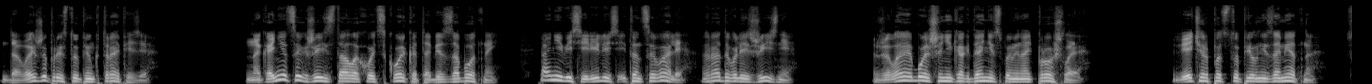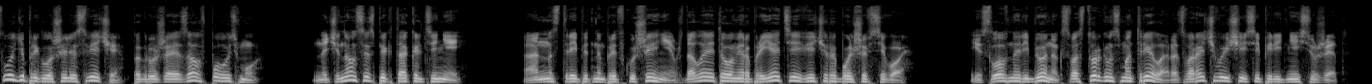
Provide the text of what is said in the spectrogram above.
Давай же приступим к трапезе. Наконец их жизнь стала хоть сколько-то беззаботной. Они веселились и танцевали, радовались жизни, желая больше никогда не вспоминать прошлое. Вечер подступил незаметно. Слуги приглушили свечи, погружая зал в полутьму. Начинался спектакль теней. Анна с трепетным предвкушением ждала этого мероприятия вечера больше всего. И словно ребенок с восторгом смотрела разворачивающийся перед ней сюжет.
